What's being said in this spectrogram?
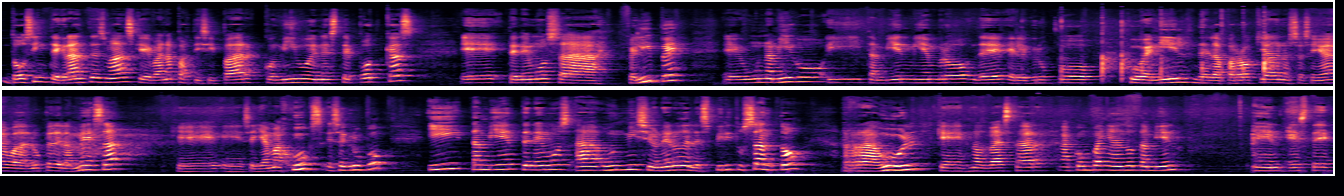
dos integrantes más que van a participar conmigo en este podcast. Eh, tenemos a Felipe, eh, un amigo y también miembro del grupo juvenil de la parroquia de Nuestra Señora de Guadalupe de la Mesa que eh, se llama Hooks, ese grupo. Y también tenemos a un misionero del Espíritu Santo, Raúl, que nos va a estar acompañando también en este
